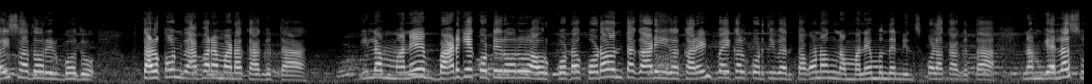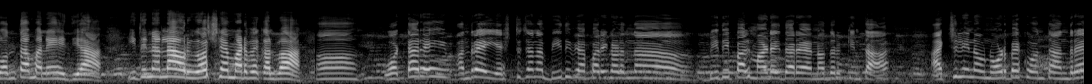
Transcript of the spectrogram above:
ವಯಸ್ಸಾದವ್ರು ಇರ್ಬೋದು. ತಳ್ಕೊಂಡು ವ್ಯಾಪಾರ ಮಾಡೋಕ್ಕಾಗುತ್ತಾ? ಇಲ್ಲ ಮನೆ ಬಾಡಿಗೆ ಕೊಟ್ಟಿರೋರು ಅವ್ರು ಕೊಡೋ ಕೊಡೋ ಅಂಥ ಗಾಡಿ ಈಗ ಕರೆಂಟ್ ವೆಹಿಕಲ್ ಕೊಡ್ತೀವಿ ಅಂತ ತೊಗೊಂಡೋಗಿ ನಮ್ಮ ಮನೆ ಮುಂದೆ ನಿಲ್ಸ್ಕೊಳಕ್ಕಾಗುತ್ತಾ? ನಮಗೆಲ್ಲ ಸ್ವಂತ ಮನೆ ಇದೆಯಾ? ಇದನ್ನೆಲ್ಲ ಅವ್ರು ಯೋಚನೆ ಮಾಡಬೇಕಲ್ವಾ? ಒಟ್ಟಾರೆ ಅಂದರೆ ಎಷ್ಟು ಜನ ಬೀದಿ ವ್ಯಾಪಾರಿಗಳನ್ನ ಬೀದಿ ಪಾಲ್ ಮಾಡಿದ್ದಾರೆ ಅನ್ನೋದಕ್ಕಿಂತ ಆ್ಯಕ್ಚುಲಿ ನಾವು ನೋಡಬೇಕು ಅಂತ ಅಂದರೆ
